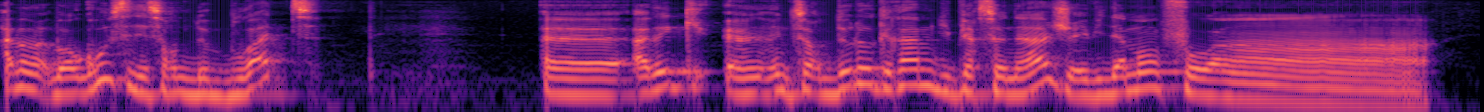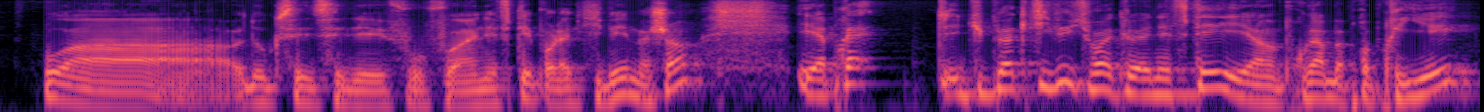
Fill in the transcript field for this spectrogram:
Ah bah, en gros, c'est des sortes de boîtes euh, avec une sorte d'hologramme du personnage. Évidemment, faut un, faut un, donc c'est, des, faut, un NFT pour l'activer, machin. Et après, tu peux activer, tu vois, avec le NFT et un programme approprié.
